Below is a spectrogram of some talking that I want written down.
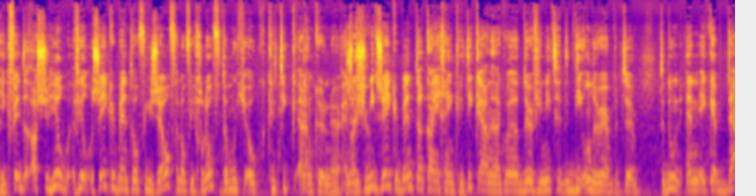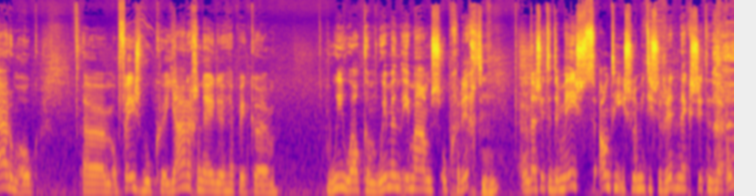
ik vind dat als je heel veel zeker bent over jezelf en over je geloof, dan moet je ook kritiek aan kunnen. En als je niet zeker bent, dan kan je geen kritiek aan. En dan durf je niet die onderwerpen te, te doen. En ik heb daarom ook ehm, op Facebook, eh, jaren geleden, heb ik ehm, We Welcome Women imams opgericht. Mhm. En daar zitten de meest anti-islamitische rednecks zitten daarop.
